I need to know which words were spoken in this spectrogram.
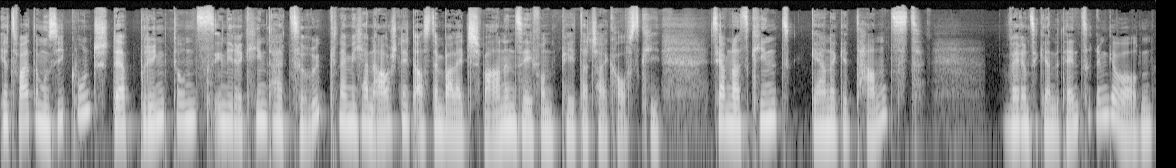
Ihr zweiter Musikwunsch, der bringt uns in Ihre Kindheit zurück, nämlich ein Ausschnitt aus dem Ballett Schwanensee von Peter Tschaikowski. Sie haben als Kind gerne getanzt. Wären Sie gerne Tänzerin geworden?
